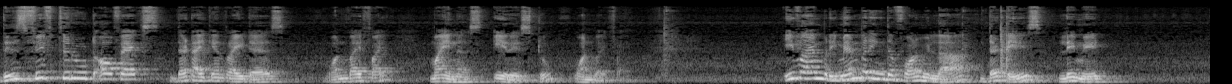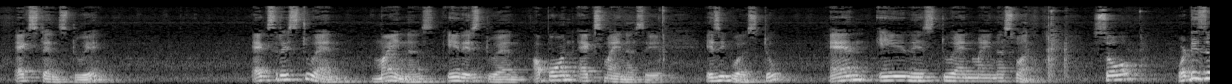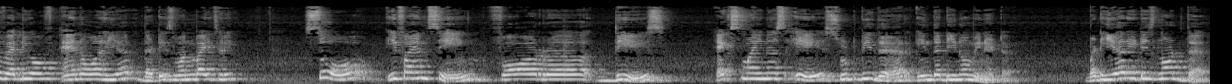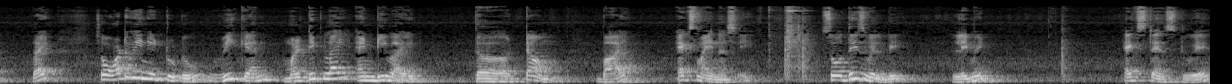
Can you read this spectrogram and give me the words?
This is fifth root of x that I can write as 1 by 5 minus a raised to 1 by 5. If I am remembering the formula that is limit x tends to a x raised to n minus a raised to n upon x minus a is equals to n a raised to n minus 1. So what is the value of n over here? That is 1 by 3. So, if I am saying for uh, this x minus a should be there in the denominator. But here it is not there, right? So, what we need to do? We can multiply and divide the term by x minus a. So, this will be limit x tends to a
